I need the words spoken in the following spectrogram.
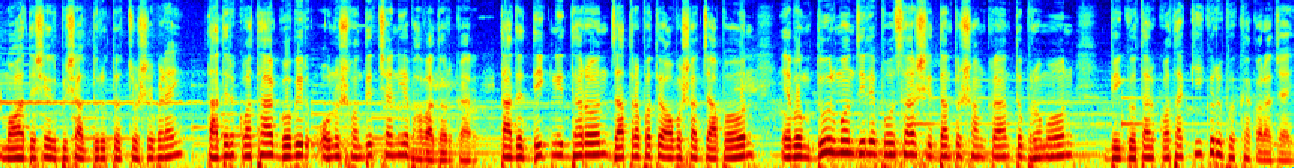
মহাদেশের বিশাল দূরত্ব চষে বেড়ায়, তাদের কথা গভীর অনুসন্ধিৎসা নিয়ে ভাবা দরকার। তাদের দিক নির্ধারণ, যাত্রাপথে অবসাদ যাপন এবং দূর মঞ্জিলে পৌঁছার সিদ্ধান্ত সংক্রান্ত ভ্রমণ, বিজ্ঞতার কথা কি করে উপেক্ষা করা যায়?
